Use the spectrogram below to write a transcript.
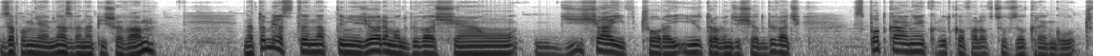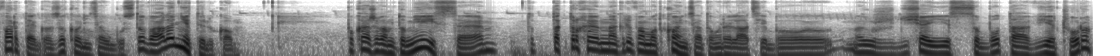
Zapomniałem nazwę, napiszę Wam. Natomiast nad tym jeziorem odbywa się dzisiaj, wczoraj i jutro będzie się odbywać spotkanie krótkofalowców z okręgu czwartego, z okolic Augustowa, ale nie tylko. Pokażę Wam to miejsce. To tak trochę nagrywam od końca tą relację, bo no już dzisiaj jest sobota wieczór.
